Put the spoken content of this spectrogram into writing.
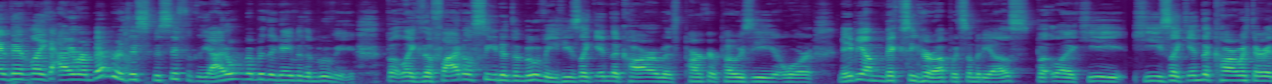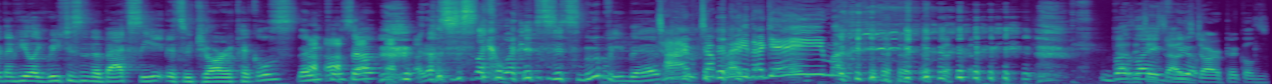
And then like I remember this specifically. I don't remember the name of the movie, but like the final scene of the movie, he's like in the car with Parker Posey or maybe I'm mixing her up with somebody else, but like he he's like in the car with her and then he like reaches in the back seat, it's a jar of pickles that he pulls out. and I was just like, what is this movie, man? Time to play the game. but As he like takes out you his jar of pickles.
